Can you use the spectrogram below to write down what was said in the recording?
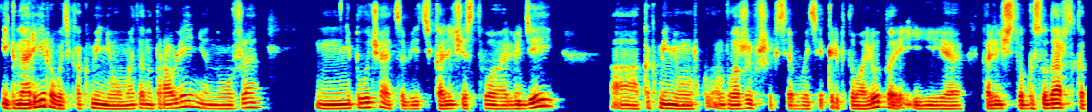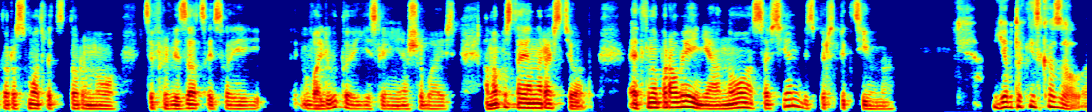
игнорировать как минимум это направление, но уже не получается, ведь количество людей, как минимум вложившихся в эти криптовалюты и количество государств, которые смотрят в сторону цифровизации своей валюты, если я не ошибаюсь, оно постоянно растет. Это направление, оно совсем бесперспективно. Я бы так не сказал.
